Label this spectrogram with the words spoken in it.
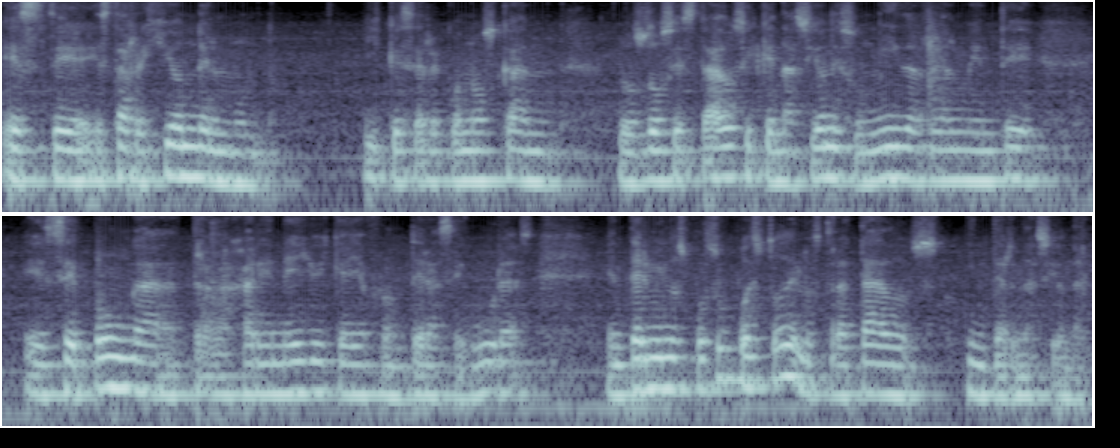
este, esta región del mundo y que se reconozcan los dos estados y que Naciones Unidas realmente eh, se ponga a trabajar en ello y que haya fronteras seguras, en términos, por supuesto, de los tratados internacionales.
